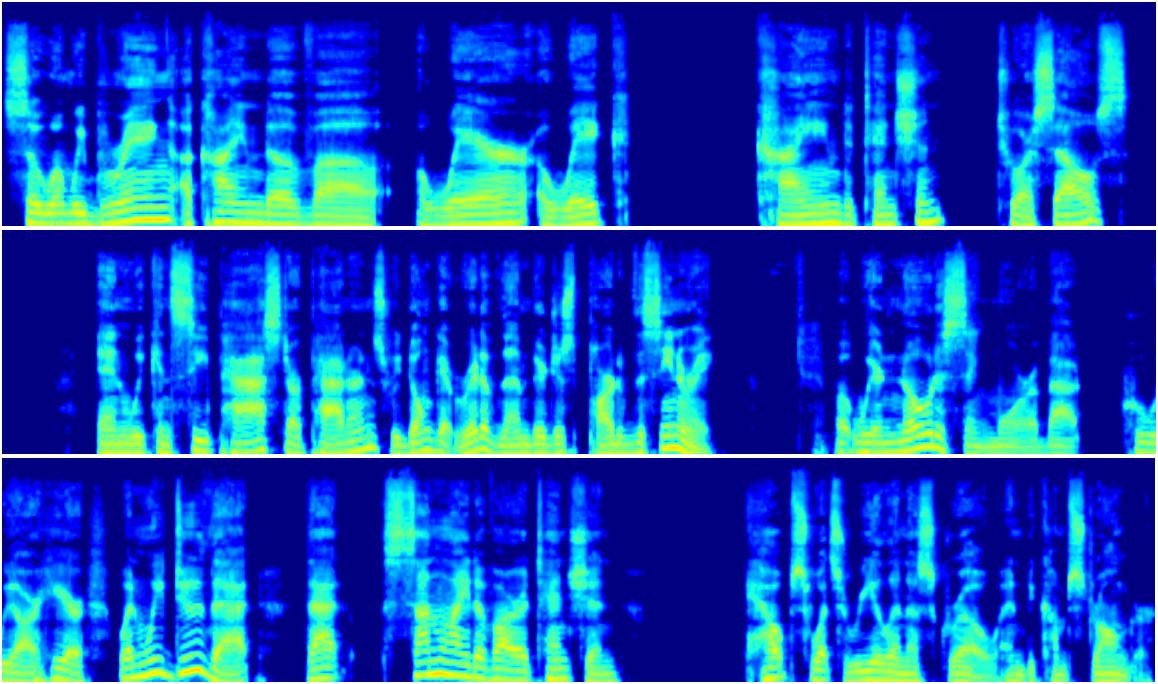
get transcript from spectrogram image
So when we bring a kind of uh, aware, awake, kind attention to ourselves and we can see past our patterns. We don't get rid of them, they're just part of the scenery. But mm-hmm. we're noticing more about who we are here. When we do that, that sunlight of our attention helps what's real in us grow and become stronger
